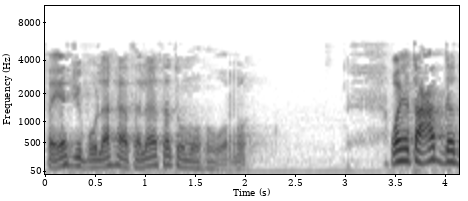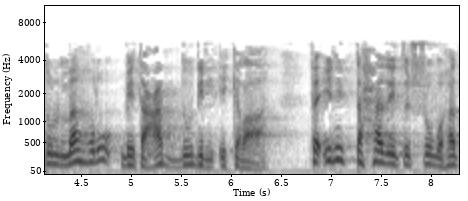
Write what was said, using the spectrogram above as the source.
فيجب لها ثلاثة مهور. ويتعدد المهر بتعدد الإكراه. فإن اتحدت الشبهة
